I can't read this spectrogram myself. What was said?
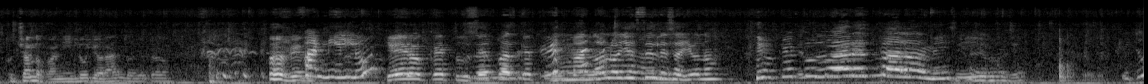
Escuchando Fanny Lu llorando, yo creo. Bien. ¿Panilu? Quiero que tú sepas que tú. Manolo, ya está el desayuno. Quiero que tú Tú eres para mí. Sí, yo creo que sí. ¿Y tú?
